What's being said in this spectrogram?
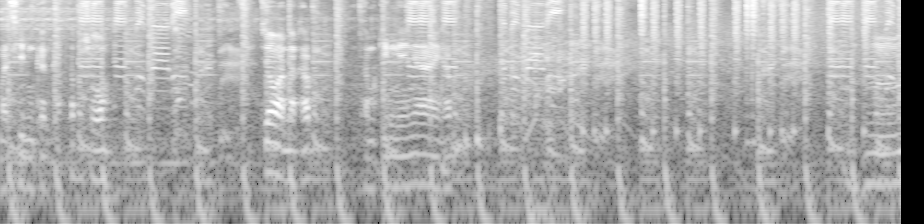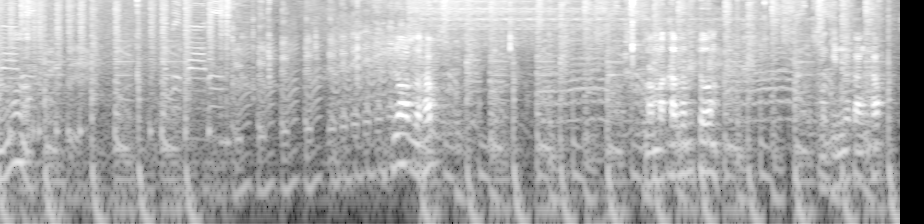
มาชิมกันครับท่านผู้ชมยอดนะครับทำกินง่ายๆครับยอดเลยครับ มามาครับท่านผู้ชม มากินด้วยกันครับ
